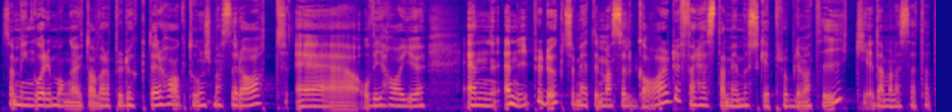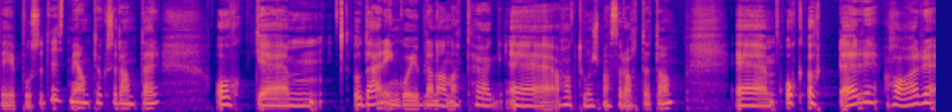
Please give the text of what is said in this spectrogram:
som ingår i många av våra produkter, hagtornsmacerat eh, och vi har ju en, en ny produkt som heter Muscle Guard för hästar med muskelproblematik där man har sett att det är positivt med antioxidanter. Och eh, och där ingår ju bland annat hög, eh, haktornsmaceratet. Då. Eh, och örter har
